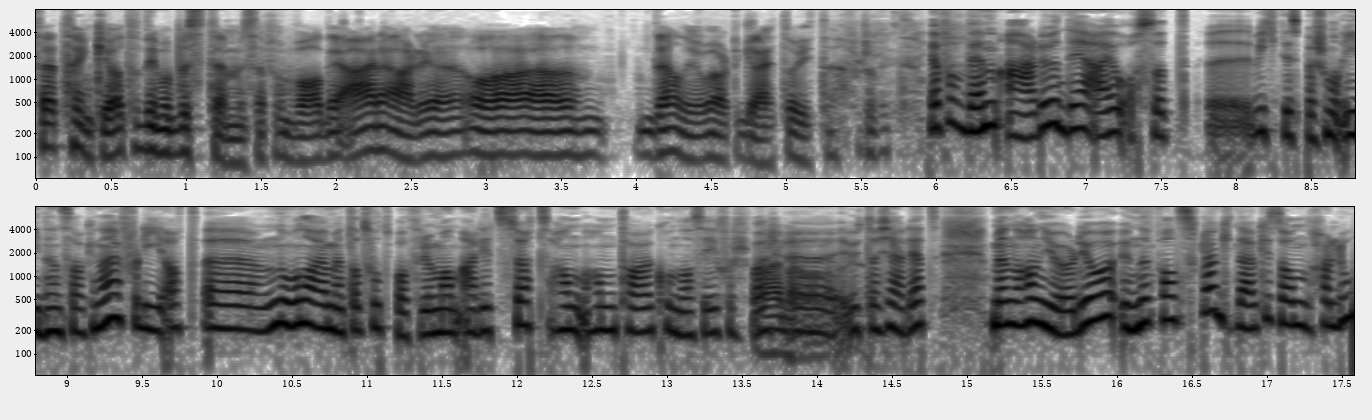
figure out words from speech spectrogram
Så jeg tenker jo at de må bestemme seg for hva de er. er de, og det hadde jo vært greit å vite, for så vidt. Ja, for hvem er du? Det er jo også et uh, viktig spørsmål i den saken her. Fordi at uh, noen har jo ment at fotballfrumann er litt søt. Han, han tar kona si i forsvar nei, nei, nei. Uh, ut av kjærlighet. Men han gjør det jo under falskt flagg. Det er jo ikke sånn 'hallo,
